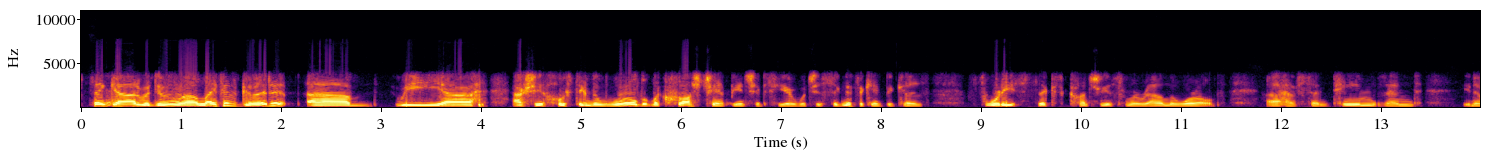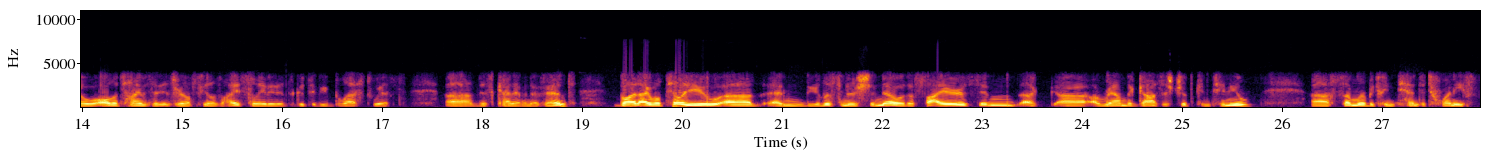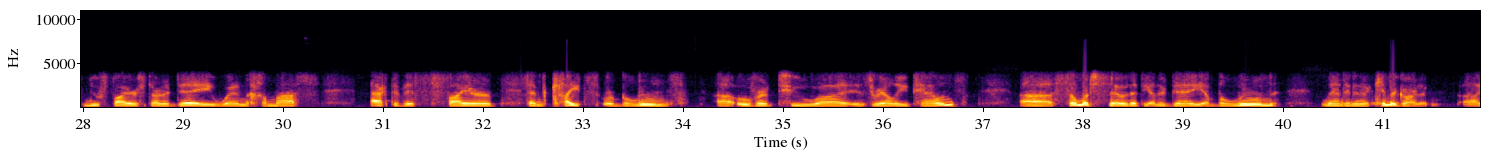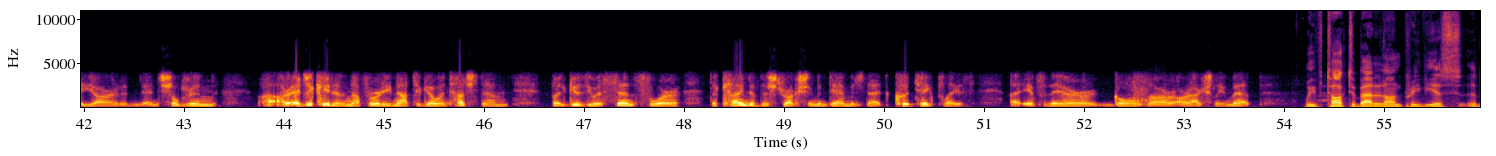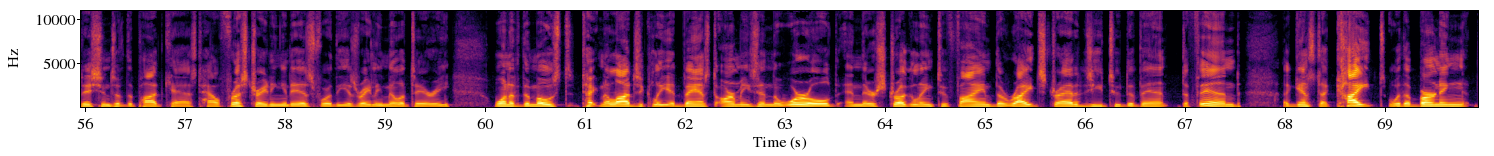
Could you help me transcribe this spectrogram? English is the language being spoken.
Thank God we're doing well. Life is good. Um, we uh, actually hosting the World Lacrosse Championships here, which is significant because 46 countries from around the world uh, have sent teams, and you know all the times that Israel feels isolated, it's good to be blessed with uh, this kind of an event. But I will tell you, uh, and your listeners should know, the fires in uh, uh, around the Gaza Strip continue. Somewhere between 10 to 20 new fires start a day when Hamas activists fire, send kites or balloons uh, over to uh, Israeli towns. Uh, so much so that the other day a balloon landed in a kindergarten uh, yard, and, and children are educated enough already not to go and touch them, but gives you a sense for the kind of destruction and damage that could take place uh, if their goals are, are actually met. We've talked about it on previous editions of the podcast how frustrating it is for the Israeli military, one of the most technologically advanced armies in the world, and they're struggling to find the right strategy to defend against a kite with a burning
